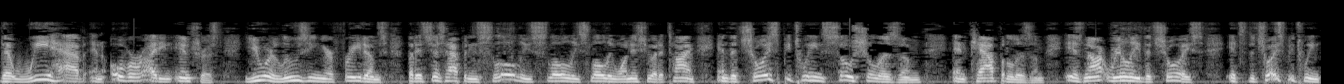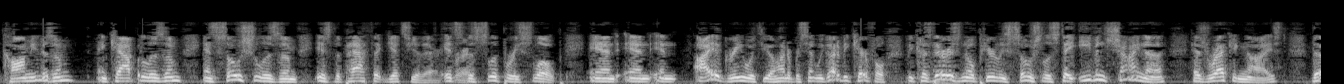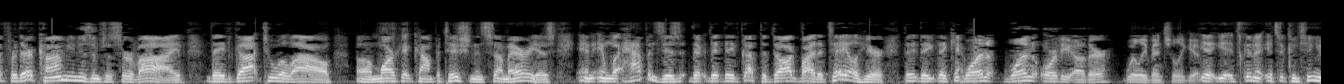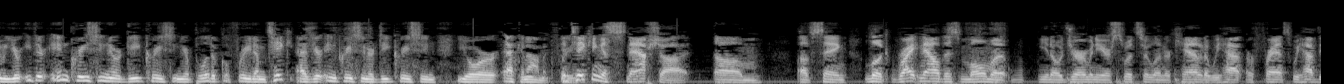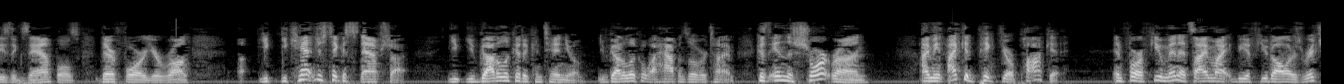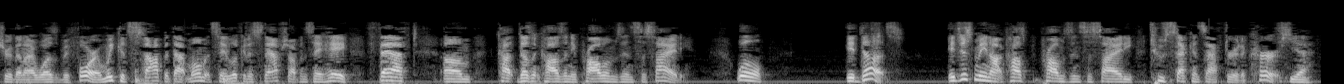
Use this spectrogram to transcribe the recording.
that we have an overriding interest. You are losing your freedoms, but it's just happening slowly, slowly, slowly, one issue at a time. And the choice between socialism and capitalism is not really the choice. It's the choice between communism And capitalism and socialism is the path that gets you there. It's right. the slippery slope. And, and, and I agree with you 100%. We got to be careful because there is no purely socialist state. Even China has recognized that for their communism to survive, they've got to allow uh, market competition in some areas. And, and what happens is they've got the dog by the tail here. They, they, they can't. One, one or the other will eventually give. Yeah, it's gonna, it's a continuum. You're either increasing or decreasing your political freedom Take, as you're increasing or decreasing your economic freedom. And taking a snapshot, um, of saying, look, right now, this moment, you know, Germany or Switzerland or Canada, we have, or France, we have these examples. Therefore, you're wrong. Uh, you, you can't just take a snapshot. You, you've got to look at a continuum. You've got to look at what happens over time. Because in the short run, I mean, I could pick your pocket. And for a few minutes, I might be a few dollars richer than I was before. And we could stop at that moment, say, look at a snapshot and say, hey, theft um, co- doesn't cause any problems in society. Well, it does. It just may not cause problems in society two seconds after it occurs. Yeah.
